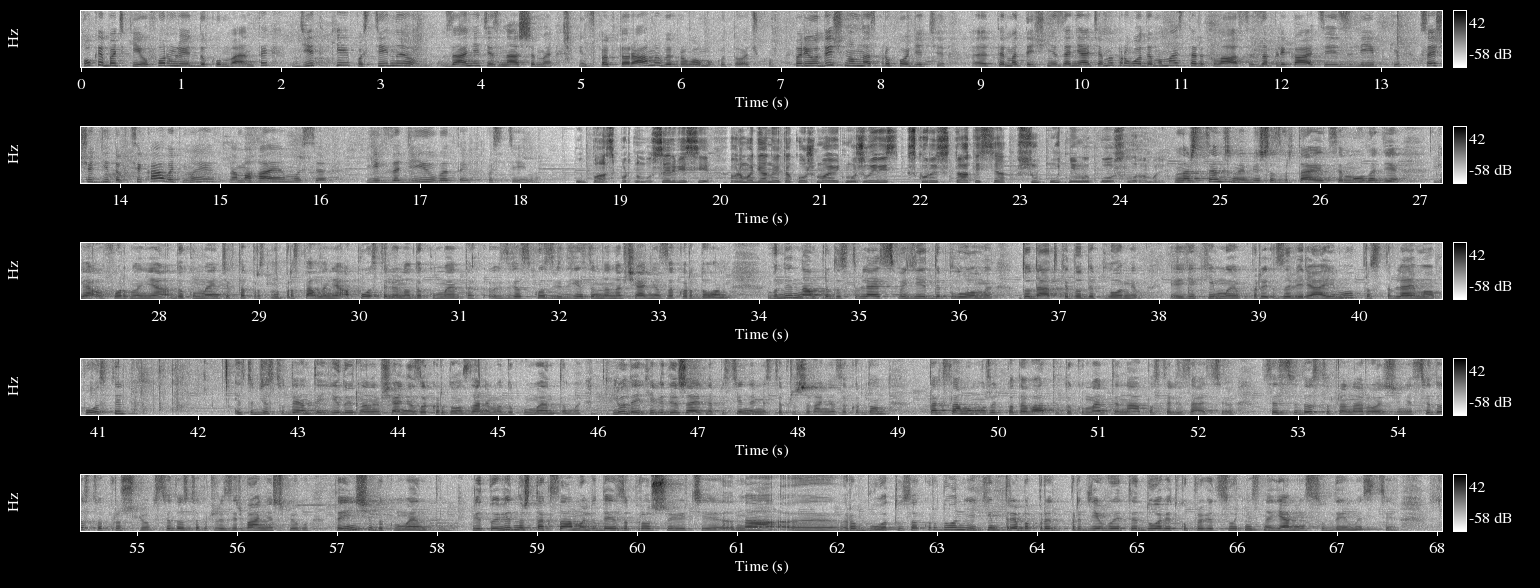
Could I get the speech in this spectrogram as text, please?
Поки батьки оформлюють документи, дітки постійно зайняті з нашими інспекторами в ігровому куточку. Періодично в нас проходять е, тематичні заняття. Ми проводимо майстер-класи з аплікації, зліпки. Все, що діток цікавить, ми намагаємося їх задіювати постійно. У паспортному сервісі громадяни також мають можливість скористатися супутніми послугами. В наш центр найбільше звертаються молоді для оформлення документів та ну, проставлення апостилю на документах в зв'язку з від'їздом на навчання за кордон. Вони нам предоставляють свої дипломи, додатки до дипломів, е, які ми завіряємо, проставляємо апостиль. І тоді студенти їдуть на навчання за кордон з даними документами. Люди, які від'їжджають на постійне місце проживання за кордон, Так само можуть подавати документи на апостилізацію. Це свідоцтво про народження, свідоцтво про шлюб, свідоцтво про розірвання шлюбу та інші документи. Відповідно ж, так само людей запрошують е, на е, роботу за кордон, яким треба пред'явити довідку про відсутність наявність судимості.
